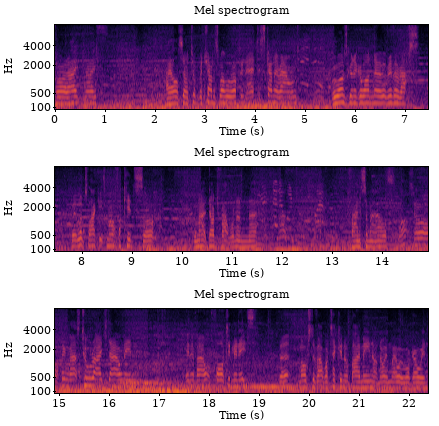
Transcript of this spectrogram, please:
Alright, nice. I also took the chance while we were up in there to scan around. We was going to go on the river rafts, but it looks like it's more for kids, so we might dodge that one and uh, find something else. So I think that's two rides down in in about 40 minutes, but most of that were taken up by me not knowing where we were going.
